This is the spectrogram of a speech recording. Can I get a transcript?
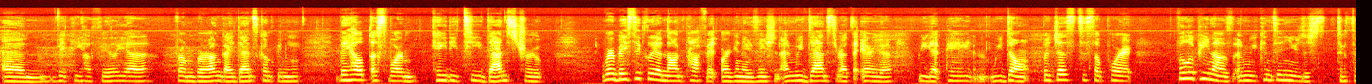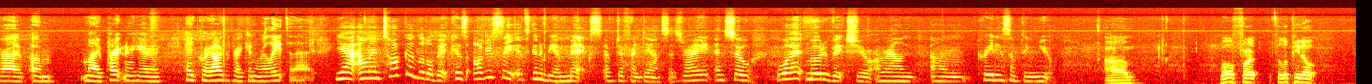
and Vicky Hafilia from Barangay Dance Company, they helped us form KDT Dance Troupe. We're basically a nonprofit organization, and we dance throughout the area. We get paid, and we don't, but just to support Filipinos, and we continue just to thrive. Um, my partner here, head choreographer, can relate to that. Yeah, Allan, talk a little bit because obviously it's going to be a mix of different dances, right? And so, what motivates you around um, creating something new? Um, well, for Filipino,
